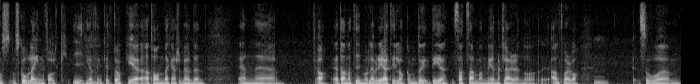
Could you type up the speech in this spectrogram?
att skola in folk i helt Mm. enkelt. Och eh, att Honda kanske behövde en, en eh, ja, ett annat team att leverera till. Och om det, det satt samman med McLaren och allt vad det var. Mm. Så um,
